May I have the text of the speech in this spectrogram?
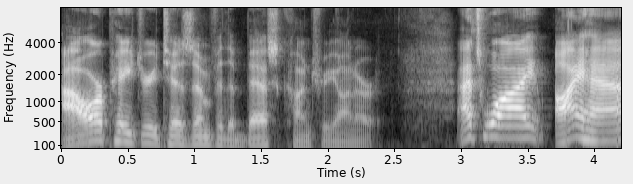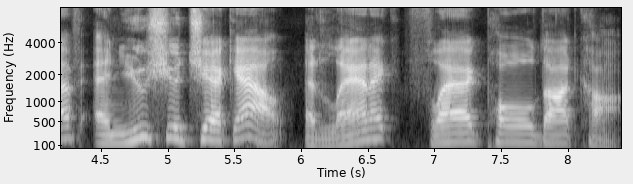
our patriotism for the best country on earth. That's why I have, and you should check out AtlanticFlagpole.com,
